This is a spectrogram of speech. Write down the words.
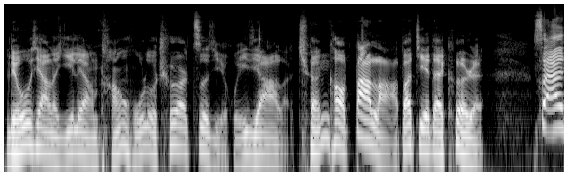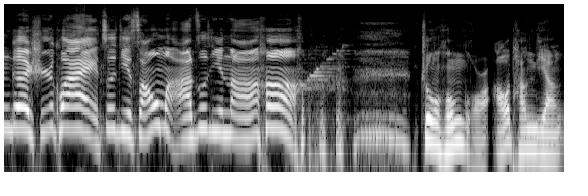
留下了一辆糖葫芦车，自己回家了，全靠大喇叭接待客人。三个十块，自己扫码自己拿哈。种红果，熬糖浆，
